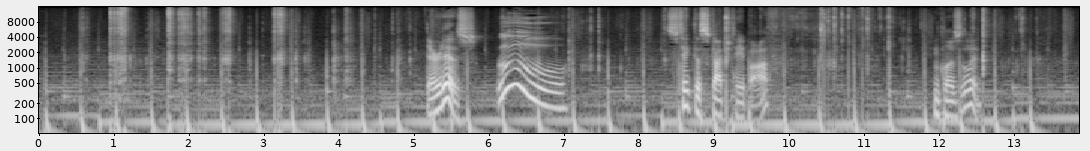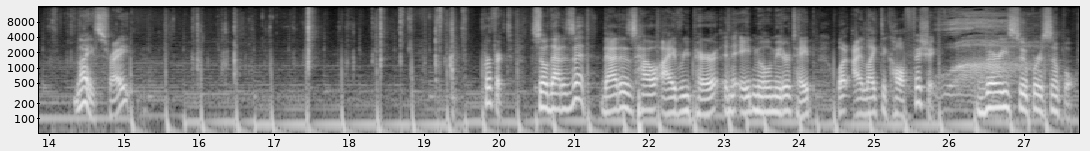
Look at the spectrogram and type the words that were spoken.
There it is. Ooh. Let's take the scotch tape off and close the lid. Nice, right? Perfect. So that is it. That is how I repair an 8 millimeter tape, what I like to call fishing. Very super simple.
